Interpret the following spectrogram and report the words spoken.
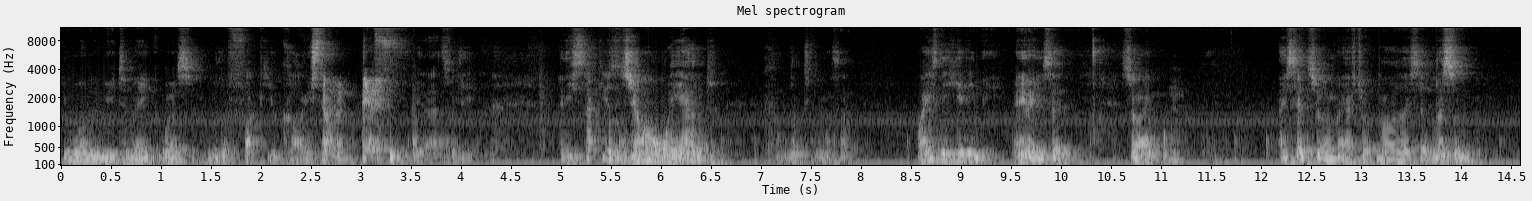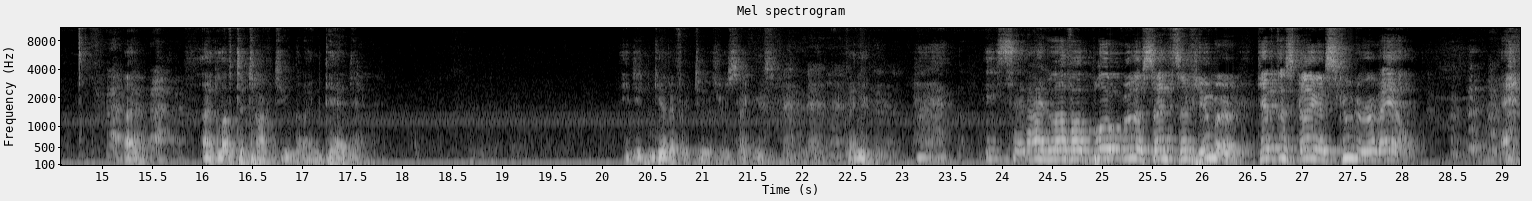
he wanted me to make was, Who the fuck you calling Stalin? Biff! Yeah, that's what he. And he stuck his jaw way out. I looked at him, I thought, why isn't he hitting me? Anyway, he said, so I, I said to him after a pause, I said, listen, I, I'd love to talk to you, but I'm dead. He didn't get it for two or three seconds. Then he, he said, I love a bloke with a sense of humor. Give this guy a schooner of ale.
